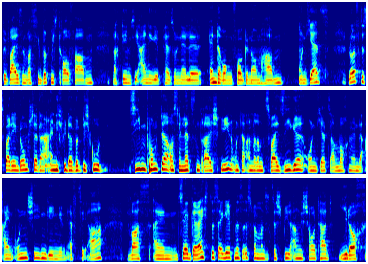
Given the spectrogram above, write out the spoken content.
beweisen, was sie wirklich drauf haben, nachdem sie einige personelle Änderungen vorgenommen haben und jetzt läuft es bei den Domstädtern eigentlich wieder wirklich gut. Sieben Punkte aus den letzten drei Spielen, unter anderem zwei Siege und jetzt am Wochenende ein Unentschieden gegen den FCA, was ein sehr gerechtes Ergebnis ist, wenn man sich das Spiel angeschaut hat. Jedoch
